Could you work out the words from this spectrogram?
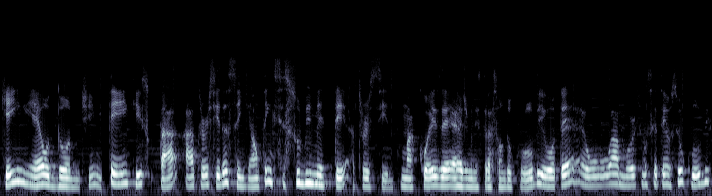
quem é o dono do time tem que escutar a torcida sim. Ela não tem que se submeter à torcida. Uma coisa é a administração do clube, outra é o amor que você tem ao seu clube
